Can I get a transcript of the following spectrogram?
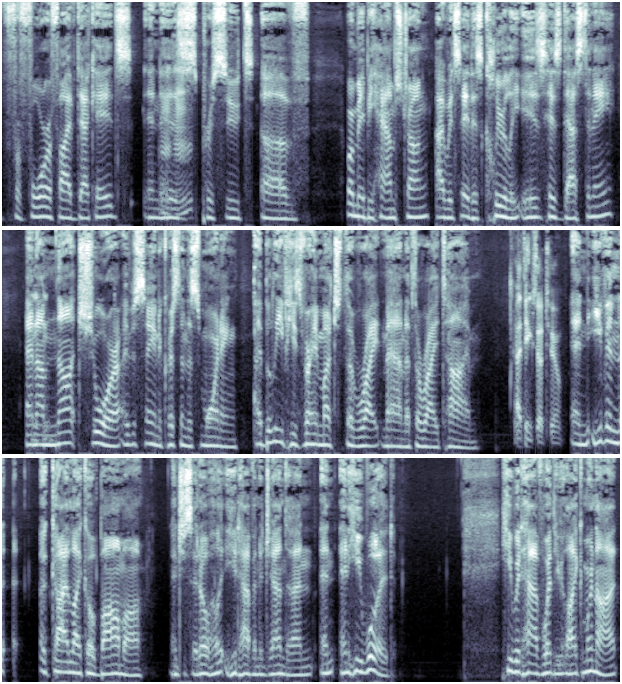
for four or five decades in mm-hmm. his pursuit of, or maybe hamstrung. I would say this clearly is his destiny. And I'm mm-hmm. not sure. I was saying to Kristen this morning, I believe he's very much the right man at the right time. I think so too. And even a guy like Obama, and she said, oh, he'd have an agenda. And, and, and he would. He would have, whether you like him or not,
